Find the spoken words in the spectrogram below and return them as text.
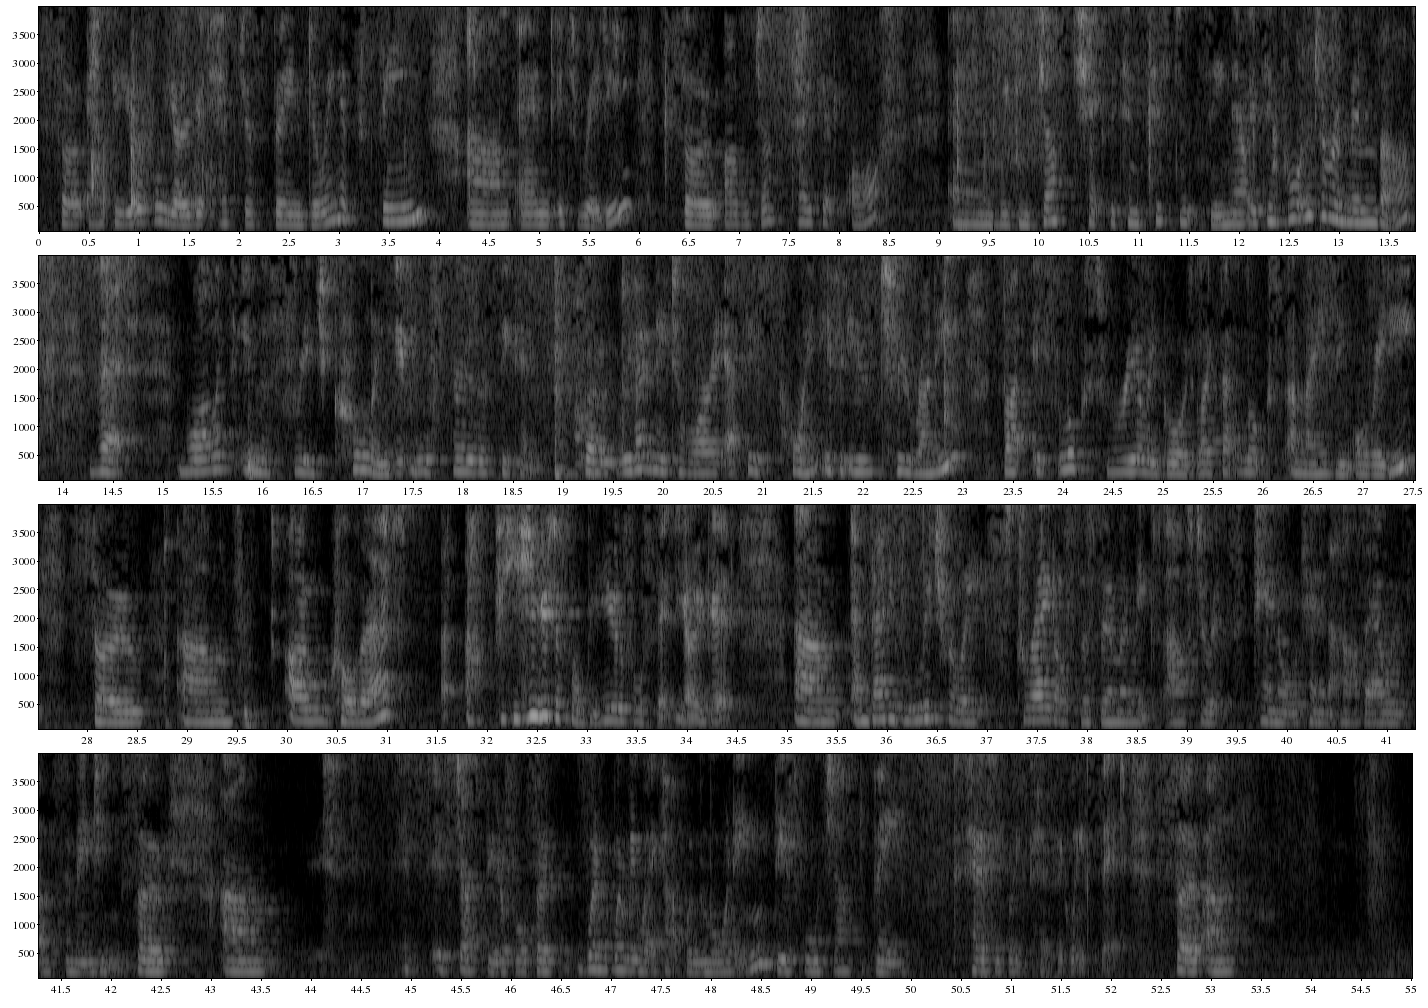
So our beautiful yogurt has just been doing its thing um, and it's ready. So I will just take it off and we can just check the consistency. Now it's important to remember that while it's in the fridge cooling, it will further thicken. So we don't need to worry at this point if it is too runny, but it looks really good. Like that looks amazing already. So um, I will call that a beautiful, beautiful set yogurt. Um, and that is literally straight off the Thermomix after it's 10 or 10 and a half hours of fermenting. So um, it's, just beautiful. So when, when we wake up in the morning, this will just be perfectly, perfectly set. So, um,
